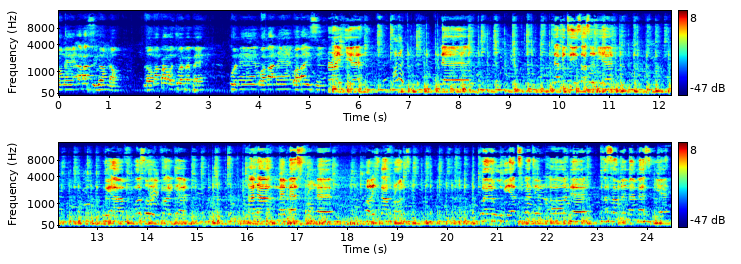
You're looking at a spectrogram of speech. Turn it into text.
wɔmɛ aba fi yɔm nɔ lɛ wɔmɛ akpa wɔtu ɛpɛpɛ ko nɛ wɔba nɛ wɔba yi right here. The deputy is also here. We have also invited other members from the political front where we will be expecting all the assembly members here.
